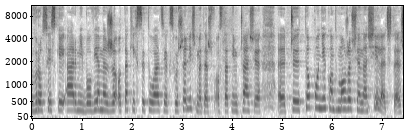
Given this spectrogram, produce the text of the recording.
w rosyjskiej armii, bo wiemy, że o takich sytuacjach słyszeliśmy też w ostatnim czasie. E, Czy to poniekąd może się nasilać też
